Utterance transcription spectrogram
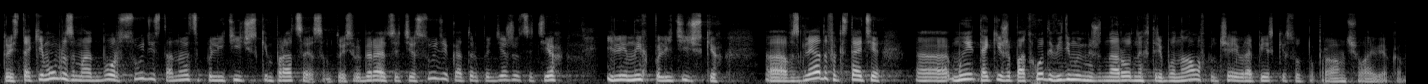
То есть таким образом отбор судей становится политическим процессом. То есть выбираются те судьи, которые придерживаются тех или иных политических э, взглядов. И, кстати, э, мы такие же подходы видим и международных трибуналах, включая Европейский суд по правам человека.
